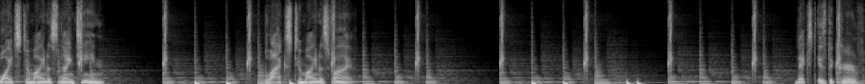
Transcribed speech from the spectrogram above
Whites to minus 19. Blacks to minus 5. Next is the curve.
